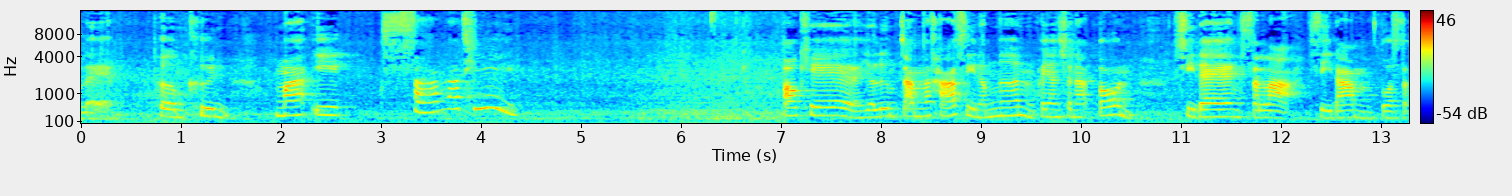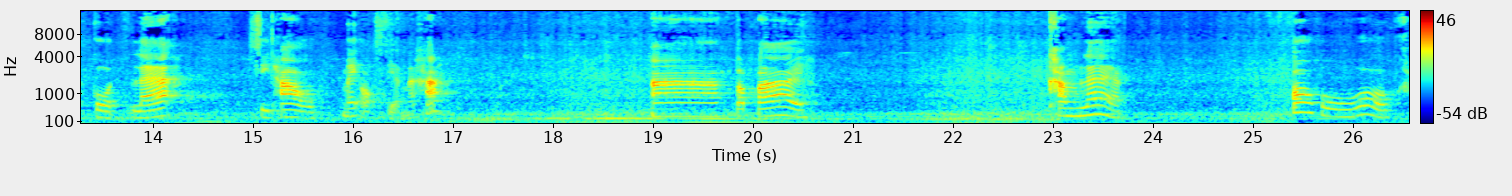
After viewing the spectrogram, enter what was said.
แรงเพิ่มขึ้น มาอีกสามนาทีโอเค อย่าลืมจำนะคะ สีน้ำเงิน พยัญชนะต้น สีแดงสระสีดำตัวสะกดและสีเทาไม่ออกเสียงนะคะ อ่า ต่อไปคำแรก โอ้โหค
